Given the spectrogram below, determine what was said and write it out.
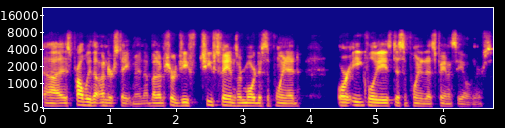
uh, is probably the understatement. But I'm sure Chiefs fans are more disappointed or equally as disappointed as fantasy owners.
